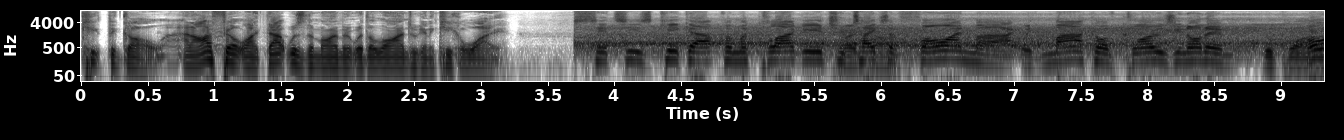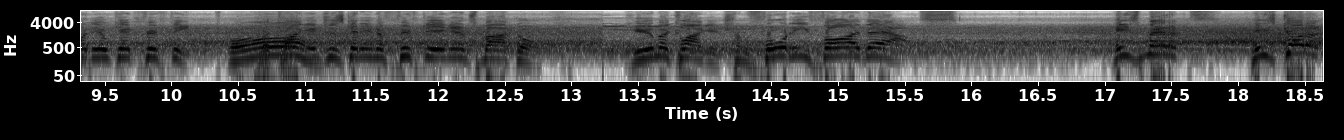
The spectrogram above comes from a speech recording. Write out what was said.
kicked the goal. And I felt like that was the moment where the Lions were going to kick away. Sets his kick up for McCluggage, who takes a fine mark with Markov closing on him. Oh, and he'll get 50. McCluggage is getting a 50 against Markov. Hugh McCluggage from 45 outs. He's met it. He's got it.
